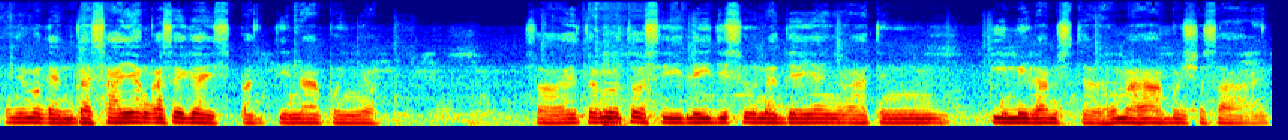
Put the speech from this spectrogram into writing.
Yan yung maganda. Sayang kasi guys, pag tinapon nyo. So, ito mo to, si Lady Suna de, yan yung ating female hamster. Humahabol siya sa akin.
